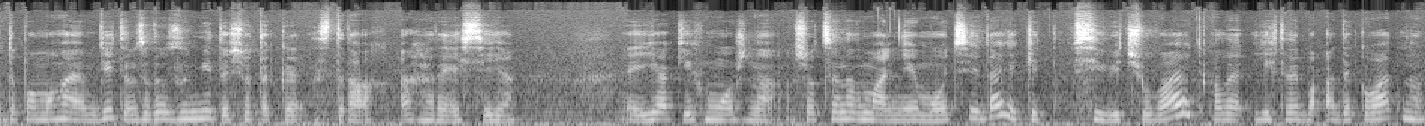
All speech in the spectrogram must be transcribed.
допомагаємо дітям зрозуміти, що таке страх, агресія, як їх можна, що це нормальні емоції, да, які всі відчувають, але їх треба адекватно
